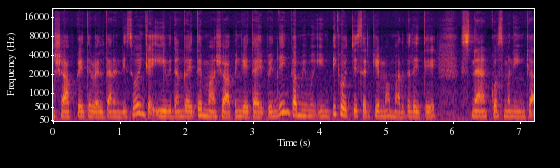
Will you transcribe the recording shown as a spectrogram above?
ఆ షాప్కి అయితే వెళ్తానండి. సో ఇంకా ఈ విధంగా అయితే మా షాపింగ్ అయితే అయిపోయింది. ఇంకా మేము ఇంటికి వచ్చేసరికి మా మరదలైతే స్నాక్ కోసమని ఇంకా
